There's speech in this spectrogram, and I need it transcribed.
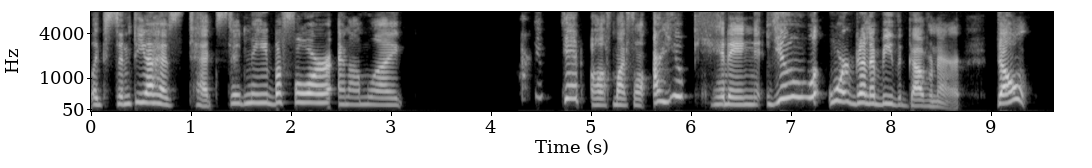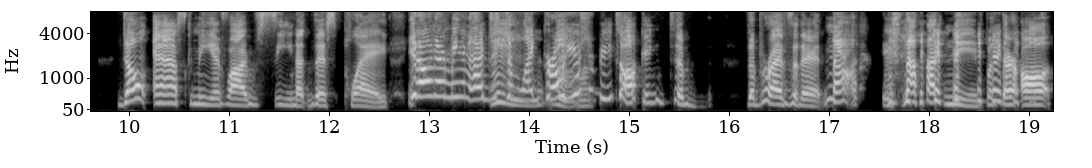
Like Cynthia has texted me before, and I'm like, "Are you get off my phone? Are you kidding? You were gonna be the governor. Don't don't ask me if I've seen this play. You know what I mean? I just am like, girl, you should be talking to the president, not not me. But they're all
